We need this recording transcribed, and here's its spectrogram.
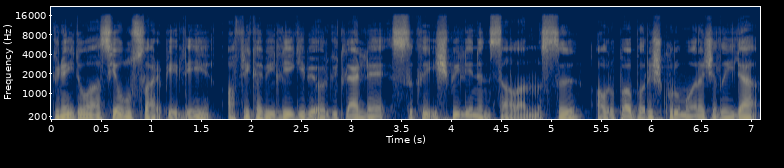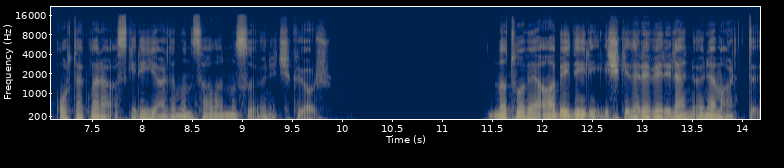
Güneydoğu Asya Uluslar Birliği, Afrika Birliği gibi örgütlerle sıkı işbirliğinin sağlanması, Avrupa Barış Kurumu aracılığıyla ortaklara askeri yardımın sağlanması öne çıkıyor. NATO ve ABD ile ilişkilere verilen önem arttı.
